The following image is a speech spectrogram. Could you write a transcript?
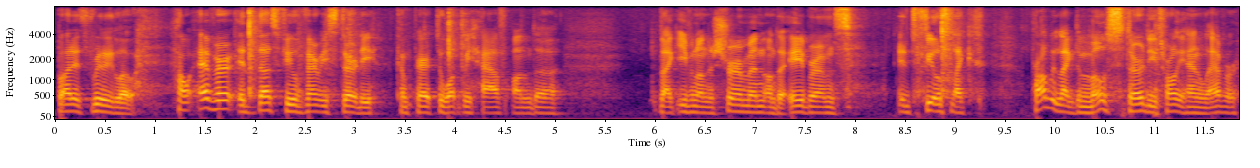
but it's really low. However, it does feel very sturdy compared to what we have on the, like even on the Sherman, on the Abrams. It feels like probably like the most sturdy trolley handle ever.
